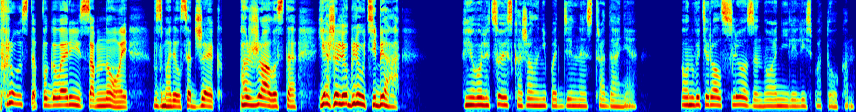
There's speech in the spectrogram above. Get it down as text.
«Просто поговори со мной», — взмолился Джек. «Пожалуйста, я же люблю тебя!» Его лицо искажало неподдельное страдание. Он вытирал слезы, но они лились потоком.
